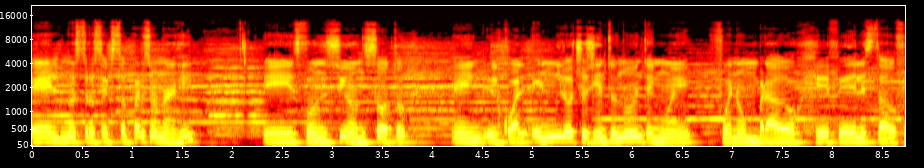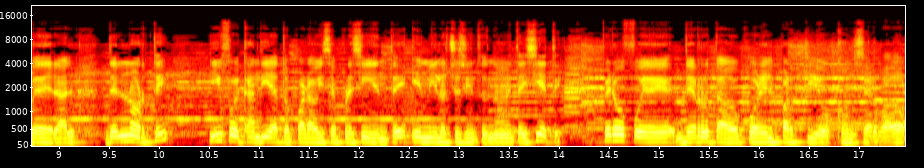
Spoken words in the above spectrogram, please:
El, nuestro sexto personaje es Fonción Soto, en el cual en 1899 fue nombrado jefe del Estado Federal del Norte y fue candidato para vicepresidente en 1897, pero fue derrotado por el Partido Conservador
